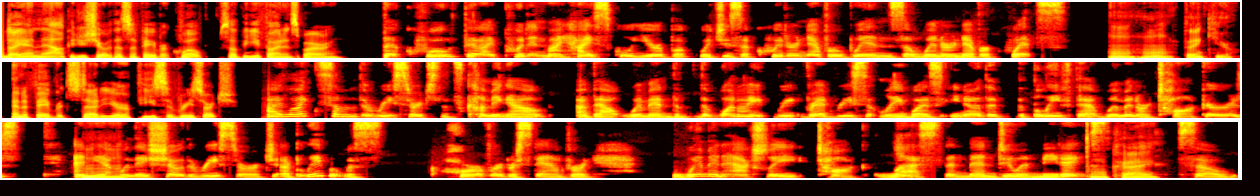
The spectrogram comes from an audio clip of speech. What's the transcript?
Diane, now could you share with us a favorite quote, something you find inspiring? The quote that I put in my high school yearbook, which is a quitter never wins, a winner never quits. Mm-hmm. Thank you. And a favorite study or a piece of research? I like some of the research that's coming out about women. The, the one I re- read recently was, you know, the, the belief that women are talkers. And mm-hmm. yet, when they show the research, I believe it was Harvard or Stanford, women actually talk less than men do in meetings. Okay. So,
